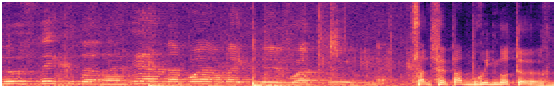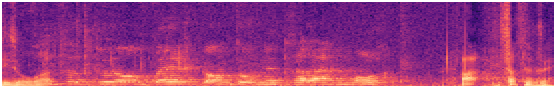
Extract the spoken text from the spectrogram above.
Je sais que ça n'a rien à voir avec les voitures, mais Ça ne fait pas de bruit de moteur, disons. hein. ça peut en faire quand on mettra la remorque. Ah, ça c'est vrai.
